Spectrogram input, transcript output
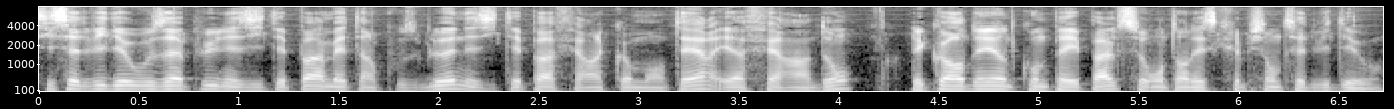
Si cette vidéo vous a plu, n'hésitez pas à mettre un pouce bleu, n'hésitez pas à faire un commentaire et à faire un don. Les coordonnées de compte PayPal seront en description de cette vidéo.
